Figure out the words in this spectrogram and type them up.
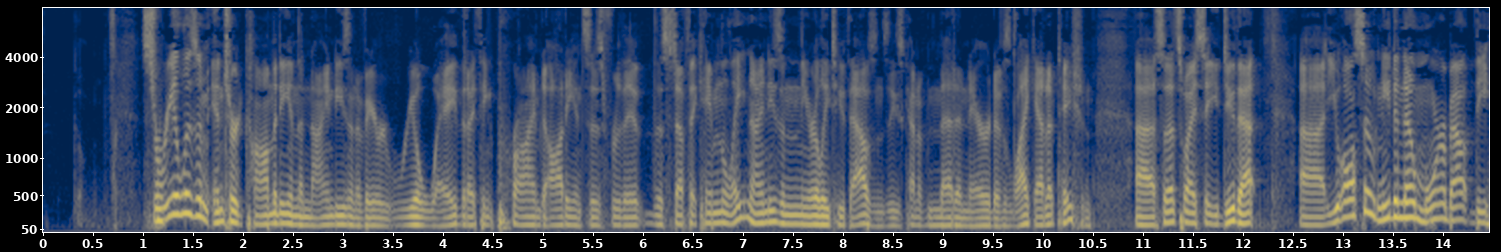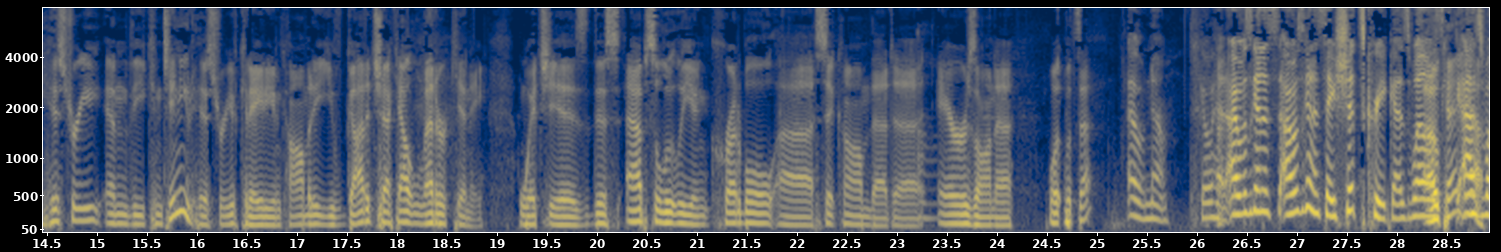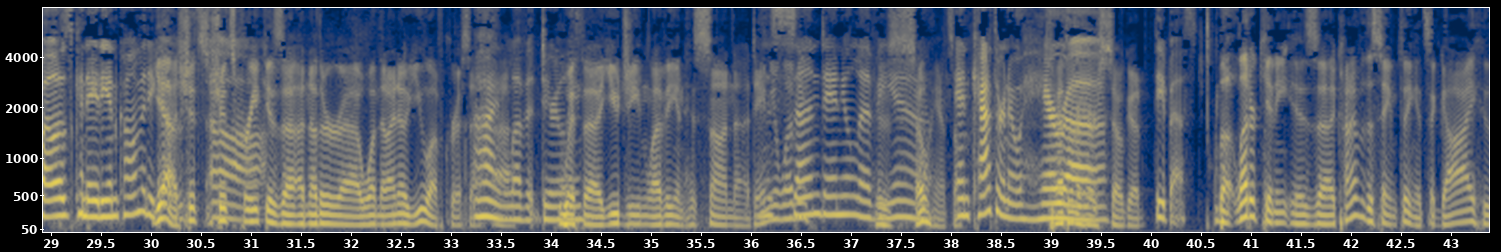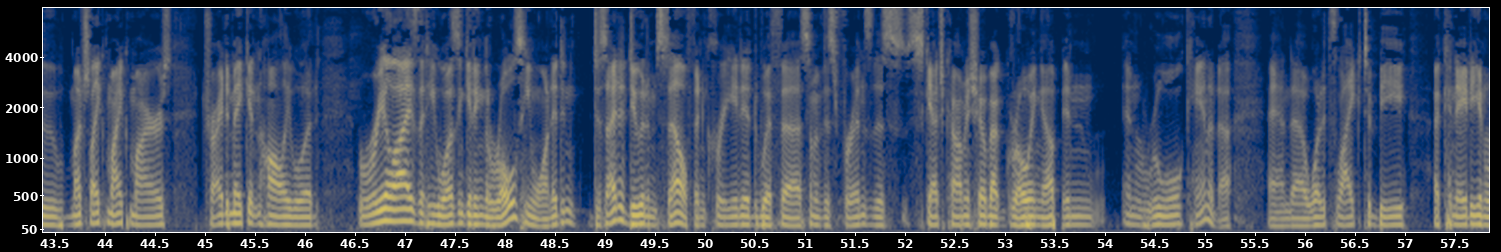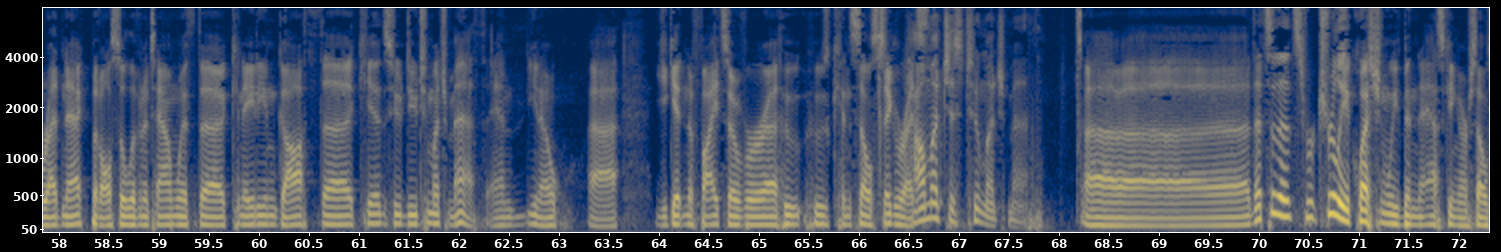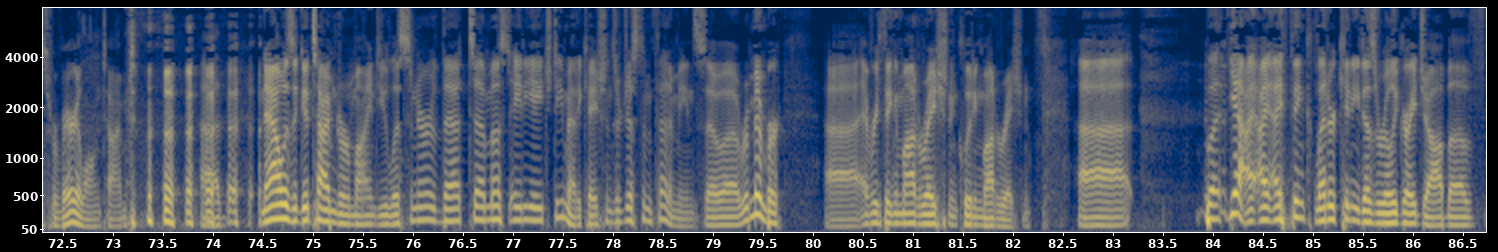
surrealism entered comedy in the 90s in a very real way that I think primed audiences for the the stuff that came in the late 90s and the early 2000s these kind of meta narratives like adaptation. Uh, so that's why I say you do that. Uh, you also need to know more about the history and the continued history of Canadian comedy. You've got to check out Letterkenny which is this absolutely incredible uh, sitcom that uh, airs on a what, what's that Oh no, go ahead. I was gonna I was gonna say Schitt's Creek as well as Okay, as well as Canadian comedy. Yeah, goes. Schitt's, Schitt's Creek is uh, another uh, one that I know you love, Chris. uh, I uh, love it dearly. With uh, Eugene Levy and his son uh, Daniel His Levy. son Daniel Levy, yeah, so handsome. and Catherine O'Hara, Catherine O'Hara's so good. the best. But Letterkenny is uh, kind of the same thing. It's a guy who, much like Mike Myers, tried to make it in Hollywood, realized that he wasn't getting the roles he wanted, and decided to do it himself, and created with uh, some of his friends this sketch comedy show about growing up in in rural Canada and uh, what it's like to be a Canadian redneck, but also live in a town with uh, Canadian goth uh, kids who do too much meth, and you know. Uh, you get into fights over uh, who who can sell cigarettes. How much is too much meth? Uh, that's that's truly a question we've been asking ourselves for a very long time. uh, now is a good time to remind you, listener, that uh, most ADHD medications are just amphetamines. So uh, remember, uh, everything in moderation, including moderation. Uh, but yeah, I, I think Letterkenny does a really great job of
